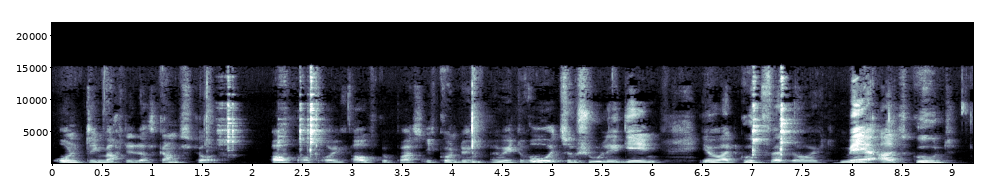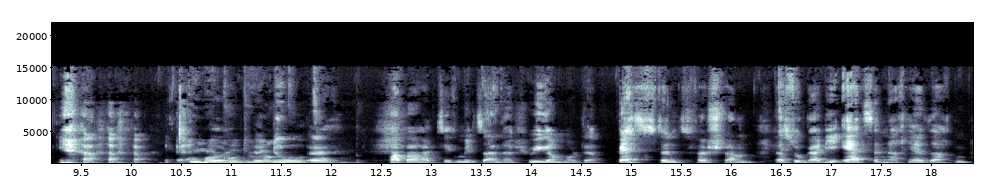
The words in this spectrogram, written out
und sie machte das ganz toll. Auch auf euch aufgepasst. Ich konnte mit Ruhe zur Schule gehen. Ihr wart gut versorgt, mehr als gut. Ja. Oma Und, konnte ganz du, gut äh, kochen. Papa hat sich mit seiner Schwiegermutter bestens verstanden, dass sogar die Ärzte nachher sagten,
